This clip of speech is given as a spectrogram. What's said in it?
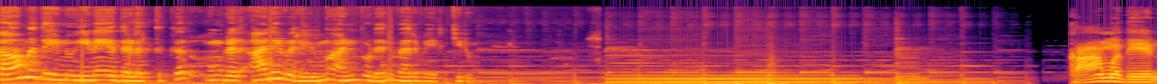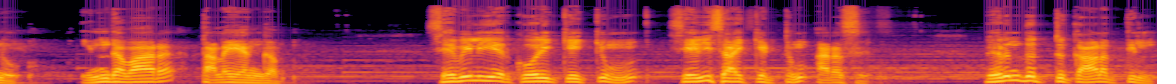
காமதேனு இணையதளத்துக்கு உங்கள் அனைவரையும் அன்புடன் வரவேற்கிறோம். காமதேனு இந்த வார தலையங்கம். செவிலியர் கோரிக்கைக்கும் செவிசாய்க்கட்டும் அரசு. பெருந்தொற்று காலத்தில்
